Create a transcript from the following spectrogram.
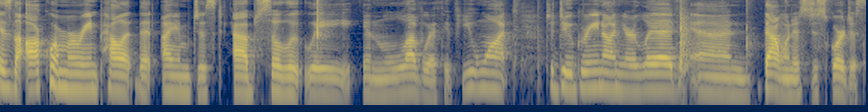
is the aquamarine palette that I am just absolutely in love with. If you want to do green on your lid, and that one is just gorgeous.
